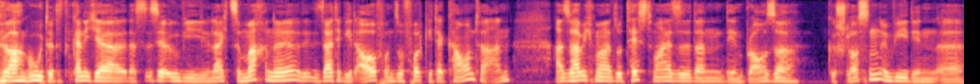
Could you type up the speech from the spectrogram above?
ja gut, das kann ich ja, das ist ja irgendwie leicht zu machen, ne? Die Seite geht auf und sofort geht der Counter an. Also habe ich mal so testweise dann den Browser geschlossen, irgendwie den äh,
